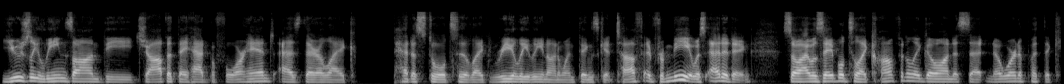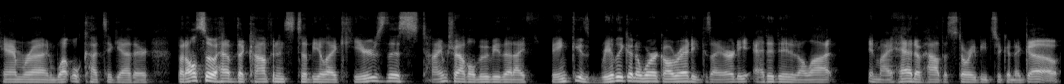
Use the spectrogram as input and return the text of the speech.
usually leans on the job that they had beforehand as their like pedestal to like really lean on when things get tough. And for me, it was editing. So I was able to like confidently go on to set, know where to put the camera and what will cut together, but also have the confidence to be like, here's this time travel movie that I think is really going to work already because I already edited it a lot in my head of how the story beats are going to go.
